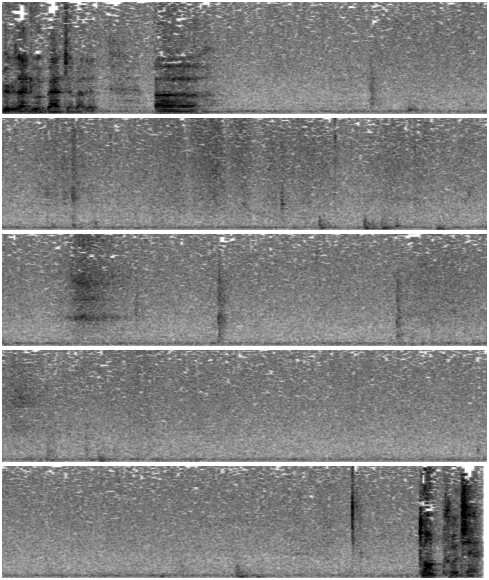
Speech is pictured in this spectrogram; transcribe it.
because I do a bad job at it. Uh, Don't project.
